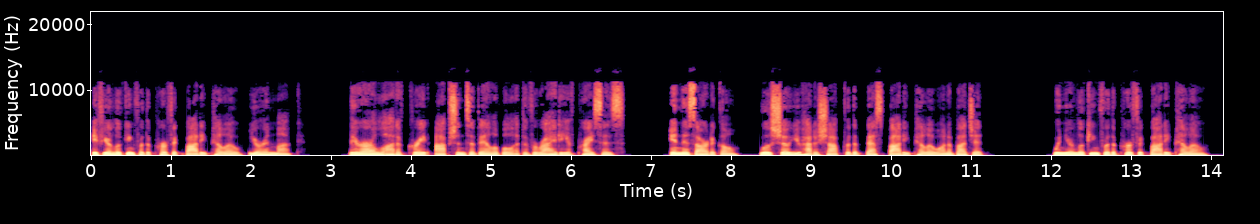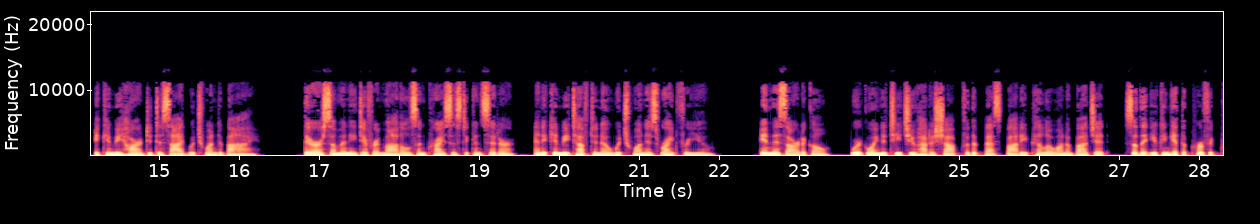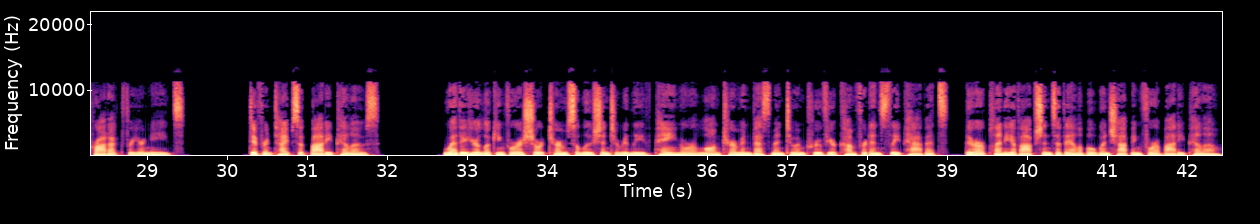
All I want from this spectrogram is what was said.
If you're looking for the perfect body pillow, you're in luck. There are a lot of great options available at a variety of prices. In this article, we'll show you how to shop for the best body pillow on a budget. When you're looking for the perfect body pillow, it can be hard to decide which one to buy. There are so many different models and prices to consider, and it can be tough to know which one is right for you. In this article, we're going to teach you how to shop for the best body pillow on a budget so that you can get the perfect product for your needs. Different types of body pillows. Whether you're looking for a short term solution to relieve pain or a long term investment to improve your comfort and sleep habits, there are plenty of options available when shopping for a body pillow.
